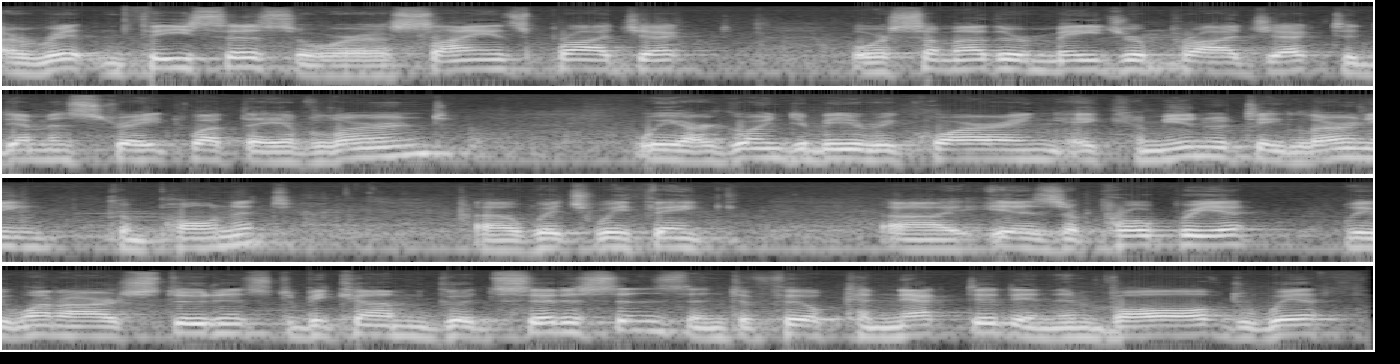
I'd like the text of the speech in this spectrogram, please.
a written thesis or a science project or some other major project to demonstrate what they have learned. We are going to be requiring a community learning component, uh, which we think uh, is appropriate we want our students to become good citizens and to feel connected and involved with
